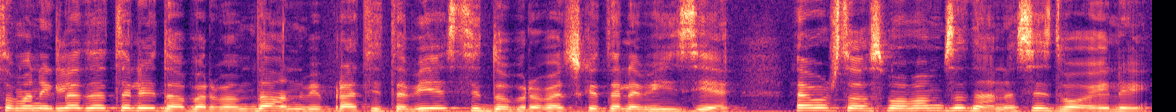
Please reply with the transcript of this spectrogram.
Poštovani gledatelji, dobar vam dan. Vi pratite vijesti Dubrovačke televizije. Evo što smo vam za danas izdvojili.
